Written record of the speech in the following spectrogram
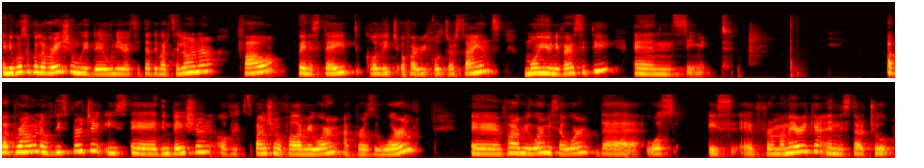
and it was a collaboration with the Universitat de Barcelona, FAO, Penn State College of Agriculture Science, Moi University, and CIMMYT. A background of this project is uh, the invasion of expansion of fall armyworm across the world. Uh, armyworm is a worm that was is uh, from America and start to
